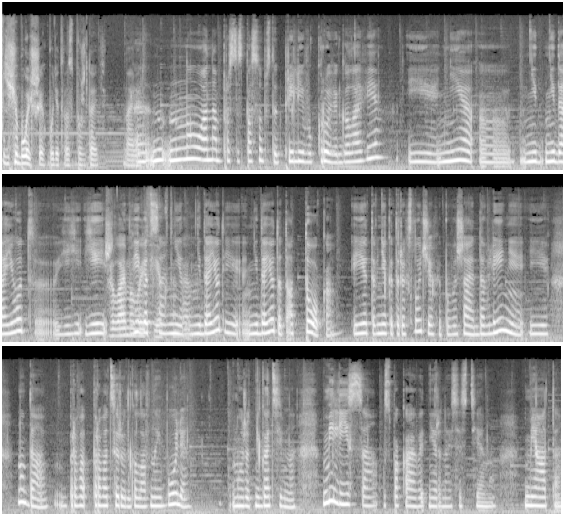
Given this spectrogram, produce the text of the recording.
Еще больше их будет возбуждать, наверное. Э, ну, она просто способствует приливу крови к голове, и не, э, не, не дает ей Желаемого двигаться, эффекта, нет, да? не дает ей, не дает от оттока. И это в некоторых случаях и повышает давление, и, ну да, прово провоцирует головные боли, может негативно. Мелиса успокаивает нервную систему, мята.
